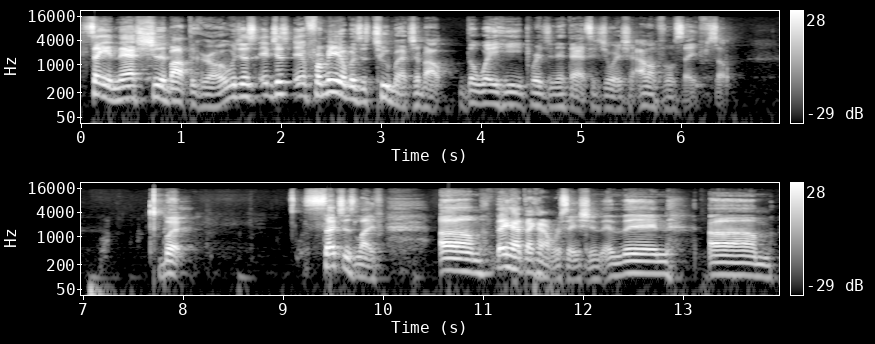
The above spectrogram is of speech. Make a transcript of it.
saying that shit about the girl. It was just, it just, it, for me, it was just too much about the way he presented that situation. I don't feel safe. So, but such is life. Um, they had that conversation, and then um,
